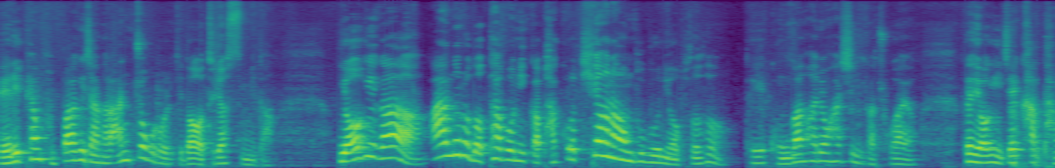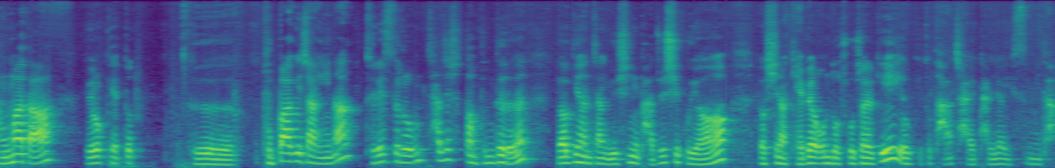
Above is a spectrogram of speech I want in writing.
메리평 붙박이장을 안쪽으로 이렇게 넣어 드렸습니다. 여기가 안으로 넣다 보니까 밖으로 튀어나온 부분이 없어서 되게 공간 활용하시기가 좋아요. 그래서 여기 이제 각 방마다 이렇게 또 그 붙박이장이나 드레스룸 찾으셨던 분들은 여기 현장 유심히 봐주시고요. 역시나 개별 온도 조절기 여기도 다 잘 달려 있습니다.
